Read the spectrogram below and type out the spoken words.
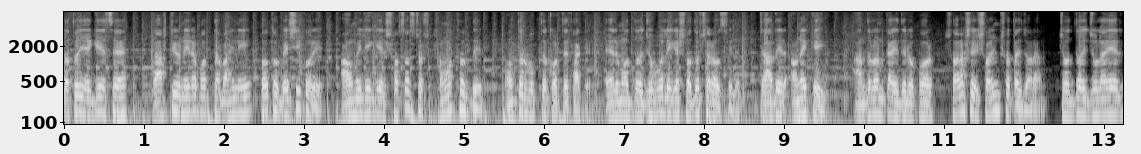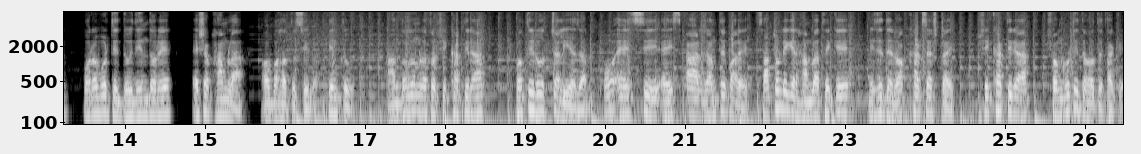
যতই এগিয়েছে, রাষ্ট্রীয় নিরাপত্তা বাহিনী তত বেশি করে আওয়ামী লীগের সশস্ত্র সমর্থকদের অন্তর্ভুক্ত করতে থাকে। এর মধ্যে যুবলীগের সদস্যরাও ছিলেন, যাদের অনেকেই আন্দোলনকারীদের উপর সরাসরি সহিংসতায় জড়ান। চোদ্দই জুলাইয়ের পরবর্তী দুই দিন ধরে এসব হামলা অব্যাহত ছিল। কিন্তু আন্দোলনরত শিক্ষার্থীরা প্রতিরোধ চালিয়ে যান। O H C H R জানতে পারে, ছাত্রলীগের হামলা থেকে নিজেদের রক্ষার চেষ্টায় শিক্ষার্থীরা সংগঠিত হতে থাকে,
